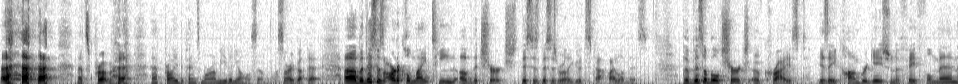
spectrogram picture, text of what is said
That's pro- that probably depends more on me than y'all. So sorry about that. Uh, but this is Article 19 of the church. This is this is really good stuff. I love this. The visible church of Christ is a congregation of faithful men,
